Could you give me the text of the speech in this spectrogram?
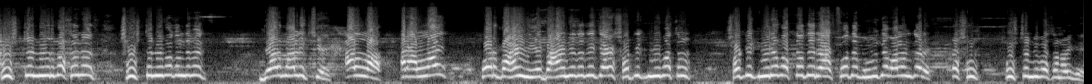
সুষ্ঠু নির্বাচনে সুষ্ঠু নির্বাচন দেবে দেওয়ার মালিক সে, আল্লাহ। আর আল্লাহ পর বাহিনী, এই বাহিনী যদি যারা সঠিক নির্বাচন, সঠিক নিরাপত্তা যদি রাজপথে ভূমিকা পালন করে, তা সুষ্ঠু নির্বাচন হইবে।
